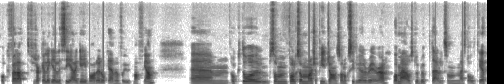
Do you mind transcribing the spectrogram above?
och för att försöka legalisera gaybarer och även få ut maffian. Ehm, och då som folk som Marsha P Johnson och Sylvia Rivera var med och stod upp där liksom med stolthet.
